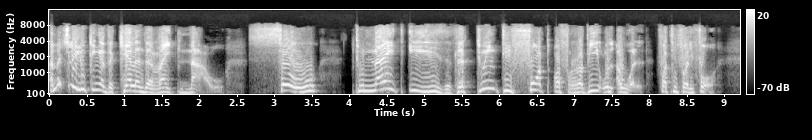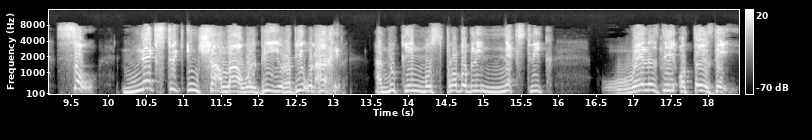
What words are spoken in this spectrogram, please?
I'm actually looking at the calendar right now. So tonight is the 24th of Rabi'ul Awal, 1444. So next week, inshallah, will be Rabi'ul Akhir. I'm looking most probably next week, Wednesday or Thursday.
